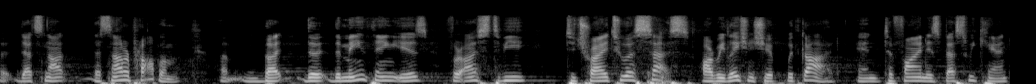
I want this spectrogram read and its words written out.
Uh, that's not that's not a problem. Um, but the the main thing is for us to be to try to assess our relationship with God and to find as best we can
